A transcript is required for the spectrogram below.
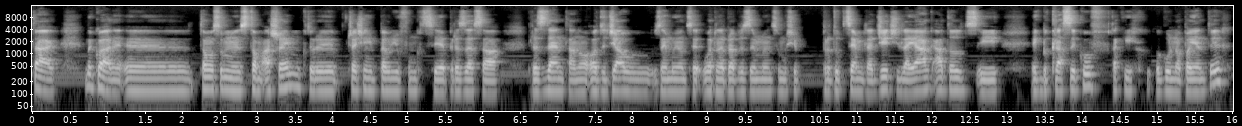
Tak, dokładnie. Yy, tą osobą jest Tom Ashame, który wcześniej pełnił funkcję prezesa, prezydenta, no, oddziału zajmujący, Warner Brothers zajmującemu się produkcjami dla dzieci, dla young adults i jakby klasyków, takich ogólnopojętych.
